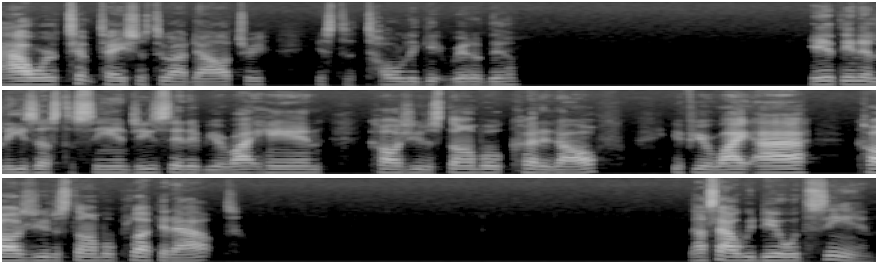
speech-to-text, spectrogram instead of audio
our temptations to idolatry, is to totally get rid of them. Anything that leads us to sin. Jesus said, if your right hand causes you to stumble, cut it off. If your right eye causes you to stumble, pluck it out. That's how we deal with sin.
